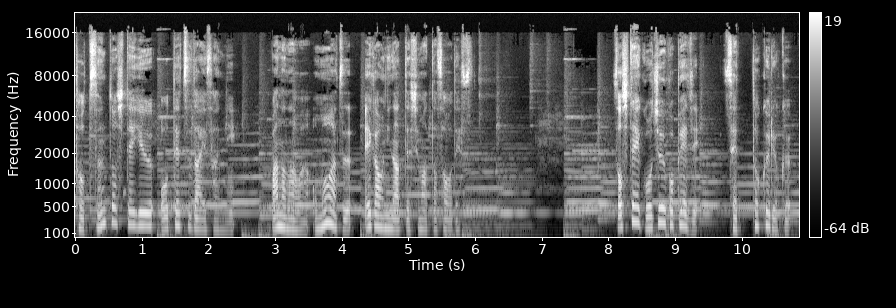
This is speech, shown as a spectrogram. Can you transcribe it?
とツンとして言うお手伝いさんにバナナは思わず笑顔になってしまったそうです。そして55ページ、説得力。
